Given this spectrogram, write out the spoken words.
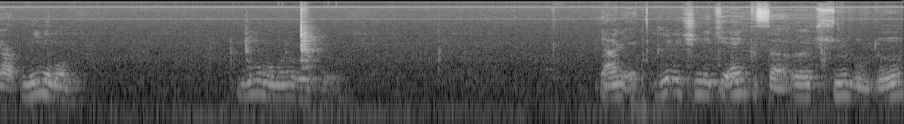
Ya minimum minimumunu buldu. Yani gün içindeki en kısa ölçüsünü bulduğu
